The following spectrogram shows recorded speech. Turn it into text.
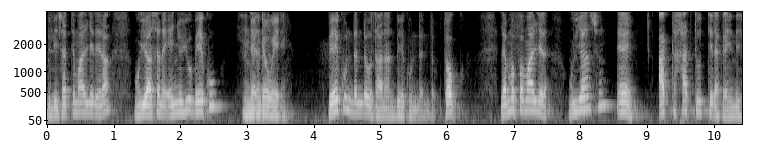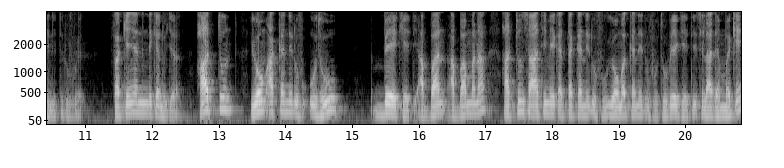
bilisatti maal jedheera? Guyyaa sana eenyuyyuu beekuu hin danda'u. Beekuu hin danda'u taanaan beekuu hin danda'u. Tokko lammaffaa maal jedha? Guyyaan sun akka hattuuttidha kan inni isinitti dhufu. Fakkeenyaan inni kennu jira. Hattuun yoom akka inni dhufu utuu beekeeti. Abbaan manaa hattuun sa'aatii meeqatti akka inni dhufu yoom akka inni dhufu utuu beekeeti? Silaa dammaqee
